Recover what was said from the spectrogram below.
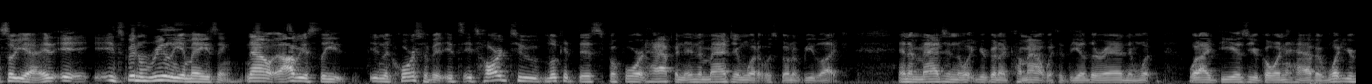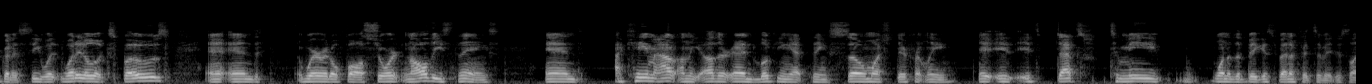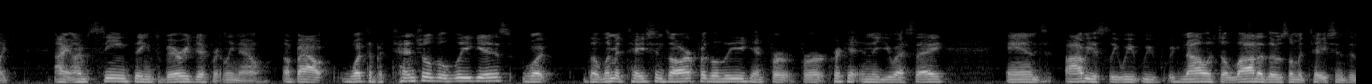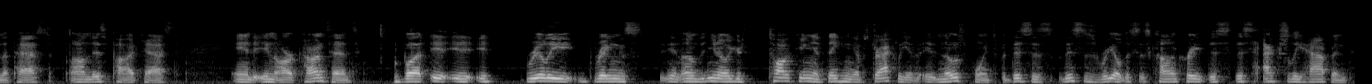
So yeah, it, it it's been really amazing. Now, obviously, in the course of it, it's it's hard to look at this before it happened and imagine what it was going to be like, and imagine what you're going to come out with at the other end, and what what ideas you're going to have, and what you're going to see, what what it'll expose, and, and where it'll fall short, and all these things. And I came out on the other end looking at things so much differently. It, it, it's that's to me one of the biggest benefits of it. Is like I, I'm seeing things very differently now about what the potential of the league is, what the limitations are for the league and for, for cricket in the USA. And obviously, we've, we've acknowledged a lot of those limitations in the past on this podcast and in our content. But it, it, it really brings you know you know you're talking and thinking abstractly in, in, those points, but this is this is real. This is concrete. This this actually happened,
